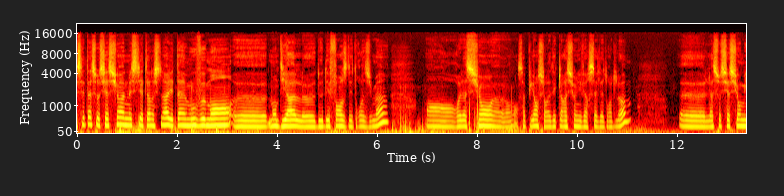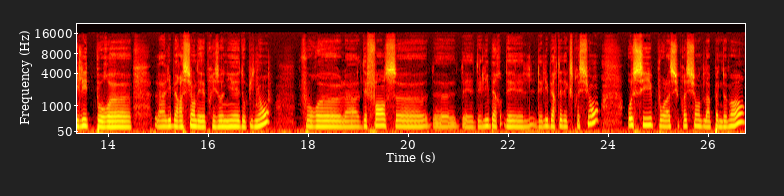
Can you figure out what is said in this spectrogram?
cette association Amnesty International est un mouvement euh, mondial euh, de défense des droits humains en relation, euh, en s'appuyant sur la Déclaration universelle des droits de l'homme. L'association milite pour la libération des prisonniers d'opinion, pour euh, la défense euh, des, libertés d'expression, aussi pour la suppression de la peine de mort,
